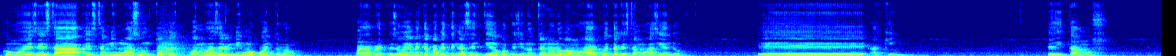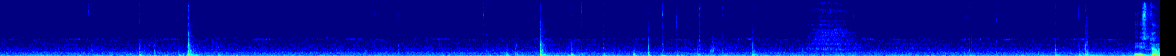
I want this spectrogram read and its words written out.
Como es esta, este mismo asunto pues vamos a hacer el mismo cuento no pues obviamente para que tenga sentido porque si no entonces no nos vamos a dar cuenta que estamos haciendo. Eh, aquí. Editamos ¿Listo?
